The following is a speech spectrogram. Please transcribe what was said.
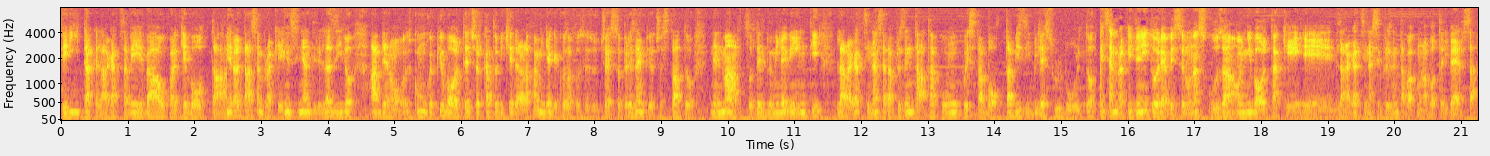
ferita che la ragazza aveva o qualche botta. In realtà sembra che gli insegnanti dell'asilo abbiano comunque più volte cercato di chiedere alla famiglia che cosa fosse successo. Per esempio c'è stato nel marzo del 2020 la ragazzina si era presentata con questa botta visibile sul volto e sembra che i genitori avessero una scusa ogni volta che eh, la ragazzina si presentava con una botta diversa.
